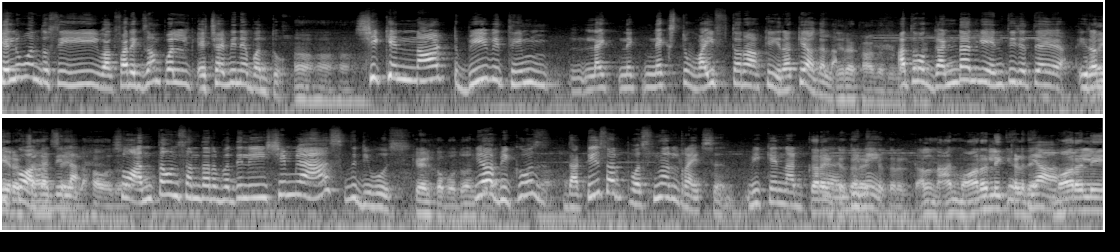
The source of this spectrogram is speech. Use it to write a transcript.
ಕೆಲವೊಂದು ಸಿ ಇವಾಗ for example H I V ಬಂತು. She can not be with him like next wife ತರ ಆಕೆ ಇರಕ್ಕೆ ಆಗಲ್ಲ. ಅಥವಾ ಗಂಡನ್ಗೆ ಹೆಂಡತಿ ಜೊತೆ ಇರೋದಕ್ಕೂ ಆಗೋದಿಲ್ಲ. ಸೊ ಅಂತ ಒಂದು ಸಂದರ್ಭದಲ್ಲಿ she may ask the divorce ಕೇಳ್ಕೋಬಹುದು yeah because that is our personal rights we can not correct ಅಲ್ಲ ನಾನ್ ಮಾರಲಿ ಕೇಳಿದೆ. ಮಾರಲಿ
